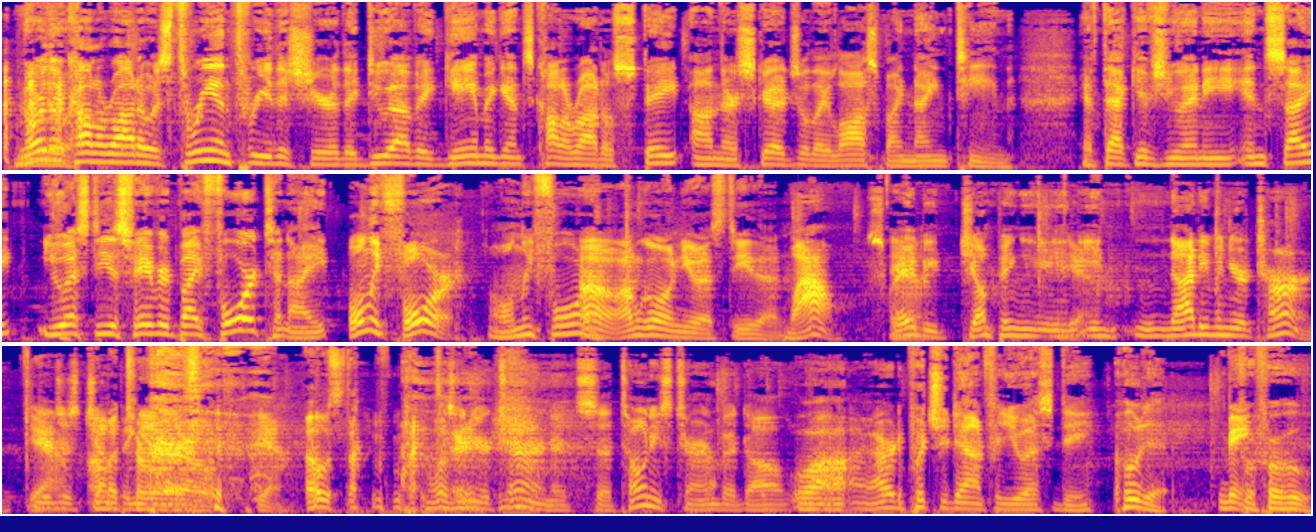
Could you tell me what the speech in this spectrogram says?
Northern Colorado is three and three this year. They do have a game against Colorado State on their schedule. They lost by 19. If that gives you any insight, USD is favored by four tonight. Only four. Only four. Oh, I'm going USD then. wow! Scraby jumping in, Yeah. in- not even your turn. You're just I'm a jumping in. Torero. yeah. Oh, it's not my It wasn't turn. your turn. It's uh, Tony's turn, but I'll, Well, I already put you down for USD. who did? Me. For, for who?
